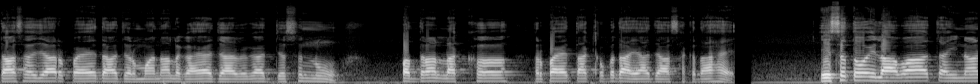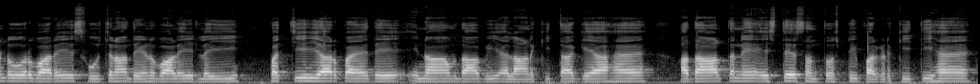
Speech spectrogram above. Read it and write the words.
10000 ਰੁਪਏ ਦਾ ਜੁਰਮਾਨਾ ਲਗਾਇਆ ਜਾਵੇਗਾ, ਜਿਸ ਨੂੰ 15 ਲੱਖ ਰੁਪਏ ਤੱਕ ਵਧਾਇਆ ਜਾ ਸਕਦਾ ਹੈ। ਇਸ ਤੋਂ ਇਲਾਵਾ ਚਾਈਨਾ ਡੋਰ ਬਾਰੇ ਸੂਚਨਾ ਦੇਣ ਵਾਲੇ ਲਈ ਪੱਚੀ ਹਜ਼ਾਰ ਰੁਪਏ ਦੇ ਇਨਾਮ ਦਾ ਵੀ ਐਲਾਨ ਕੀਤਾ ਗਿਆ ਹੈ। ਅਦਾਲਤ ਨੇ ਇਸ ਤੇ ਸੰਤੁਸ਼ਟੀ ਪ੍ਰਗਟ ਕੀਤੀ ਹੈ।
